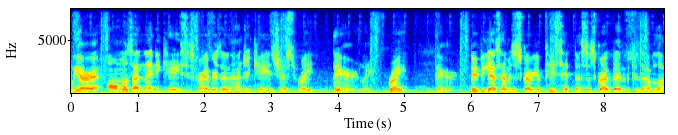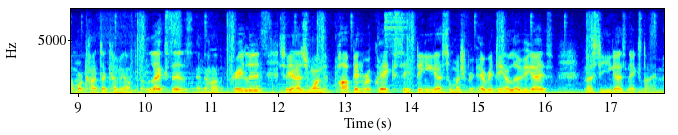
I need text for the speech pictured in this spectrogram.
We are almost at 90k subscribers and 100k is just right there, like right there. But if you guys haven't subscribed yet, please hit the subscribe button because I have a lot more content coming off the Lexus and the Honda Prelude. So yeah, I just wanted to pop in real quick, say thank you guys so much for everything. I love you guys, and I'll see you guys next time.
